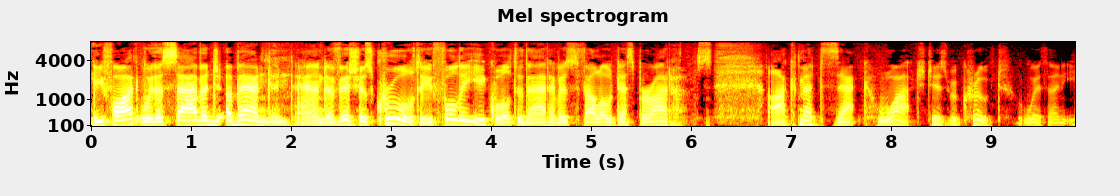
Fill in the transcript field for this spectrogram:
He fought with a savage abandon and a vicious cruelty fully equal to that of his fellow desperadoes. Achmet Zek watched his recruit with an eager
